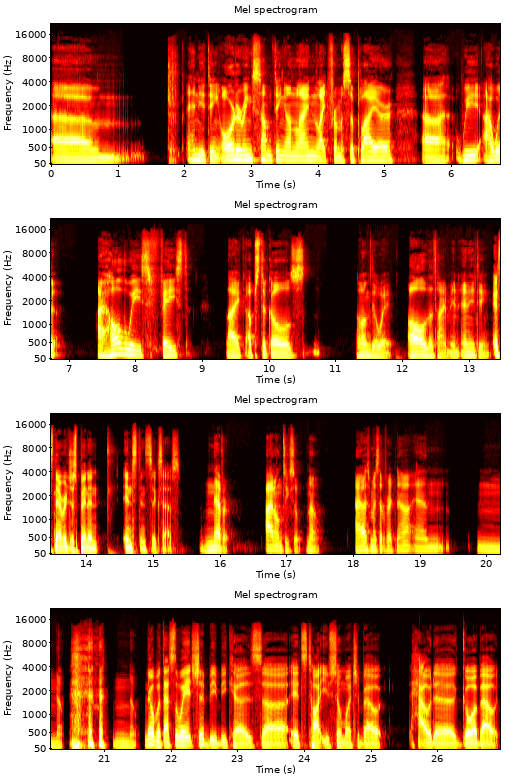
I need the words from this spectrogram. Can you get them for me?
um, anything, ordering something online like from a supplier. Uh, we I will I always faced like obstacles along the way all the time in anything. It's never just been an instant success. Never. I don't think so. No. I ask myself right now and no. no. No, but that's the way it should be because uh, it's taught you so much about how to go about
